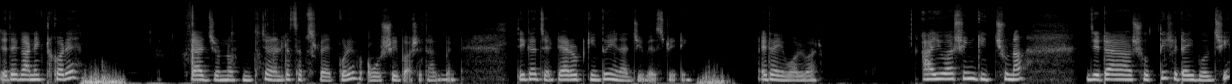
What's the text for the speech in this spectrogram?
যাতে কানেক্ট করে তার জন্য কিন্তু চ্যানেলটা সাবস্ক্রাইব করে অবশ্যই পাশে থাকবেন। ঠিক আছে? ট্যারোট কিন্তু এনার্জি বেস্ট রিডিং এটাই বলবার। আই ওয়াশিং কিচ্ছু না। যেটা সত্যি সেটাই বলছি।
